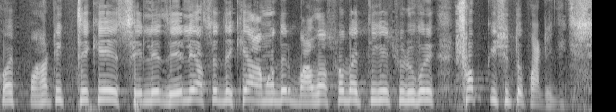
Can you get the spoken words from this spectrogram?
কয়, পার্টির থেকে ছেলে জেলে আছে দেখে আমাদের বাজার সদাই থেকে শুরু করে সব কিছু তো পার্টি দিতেছে।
